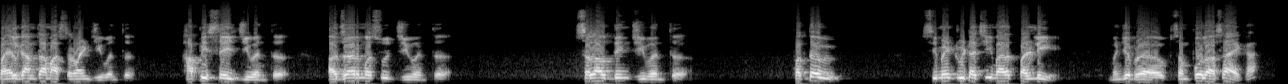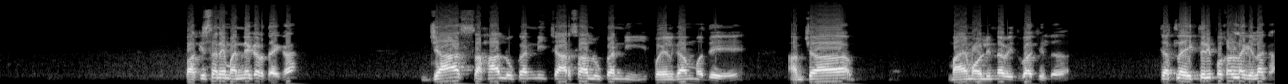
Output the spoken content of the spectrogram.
पहलगामचा मास्टरमाइंड जिवंत हाफिज सईद जिवंत अजहर मसूद जिवंत सलाउद्दीन जिवंत. फक्त सिमेंट विटाची इमारत पडली म्हणजे संपवलं असं आहे का? पाकिस्तान हे मान्य करताय का? ज्या सहा लोकांनी चार सहा लोकांनी पहलगाममध्ये आमच्या मायमाऊलींना विधवा केलं त्यातला एकतरी पकडला गेला का?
